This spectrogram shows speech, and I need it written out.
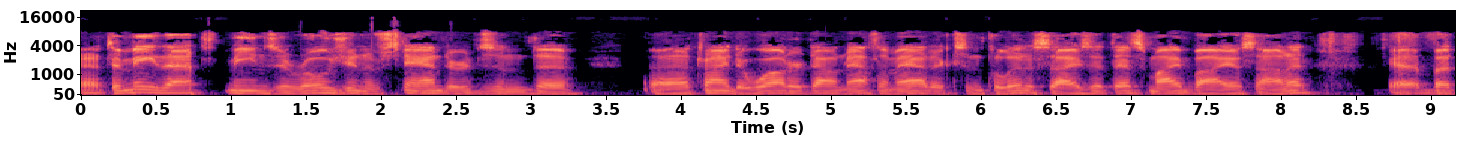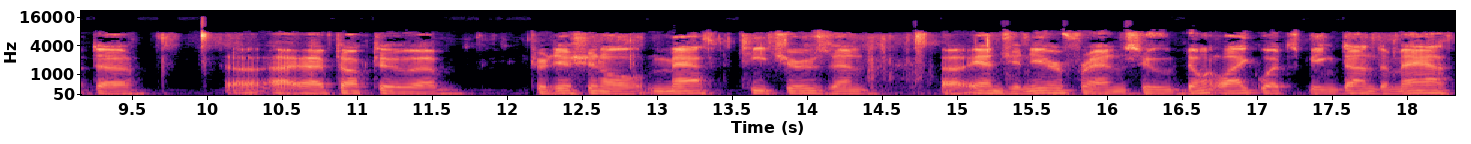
uh, to me, that means erosion of standards and uh, uh, trying to water down mathematics and politicize it. That's my bias on it. but I, have talked to um, traditional math teachers and uh, engineer friends who don't like what's being done to math.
